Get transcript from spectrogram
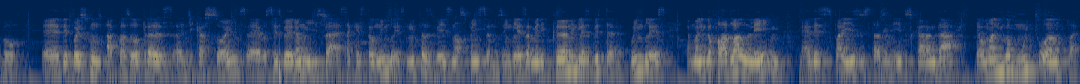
Bom, é, depois com, as outras ah, indicações, é, vocês verão isso, essa questão do inglês. Muitas vezes nós pensamos em inglês americano inglês britânico. O inglês é uma língua falada além né, desses países, os Estados Unidos, Canadá, então é uma língua muito ampla.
